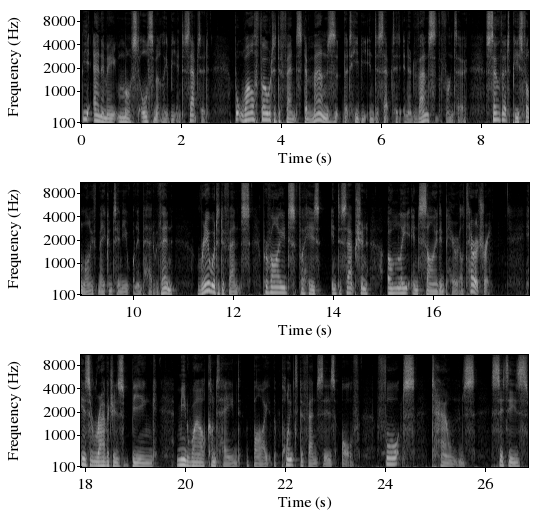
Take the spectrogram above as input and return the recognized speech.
the enemy must ultimately be intercepted, but while forward defence demands that he be intercepted in advance of the frontier, so that peaceful life may continue unimpaired within, rearward defence provides for his interception only inside imperial territory, his ravages being meanwhile contained by the point defences of forts, towns, cities,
